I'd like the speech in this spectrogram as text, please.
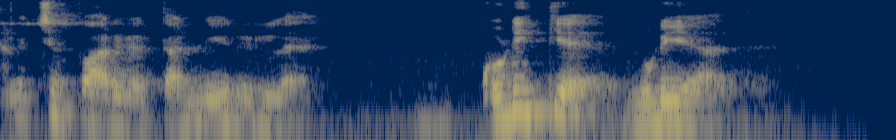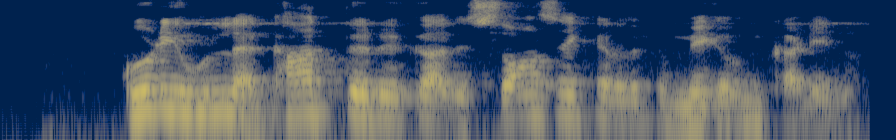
நினச்சி பாருங்க தண்ணீர் இல்லை. குடிக்க முடியாது. குழி உள்ள காற்று இருக்காது. சுவாசிக்கிறதுக்கு மிகவும் கடினம்.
